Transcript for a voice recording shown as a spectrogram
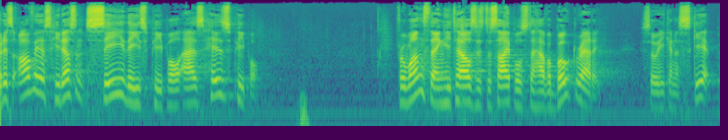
but it's obvious he doesn't see these people as his people. For one thing, he tells his disciples to have a boat ready so he can escape.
